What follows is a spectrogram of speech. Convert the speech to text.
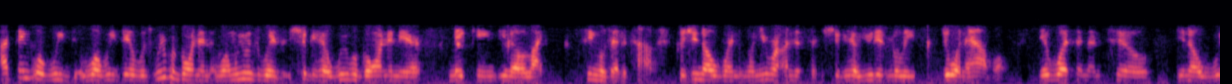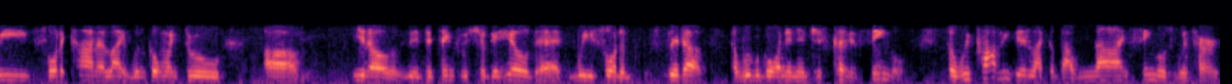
I think what we what we did was we were going in when we was with Sugar Hill we were going in there making you know like singles at a time because you know when when you were under Sugar Hill you didn't really do an album. It wasn't until you know we sort of kind of like was going through um you know, the, the things with Sugar Hill that we sort of split up and we were going in and just cutting singles. So we probably did like about nine singles with her,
